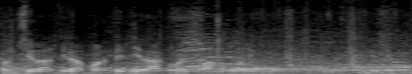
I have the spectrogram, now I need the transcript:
Sono girati da parte di là come fanno con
